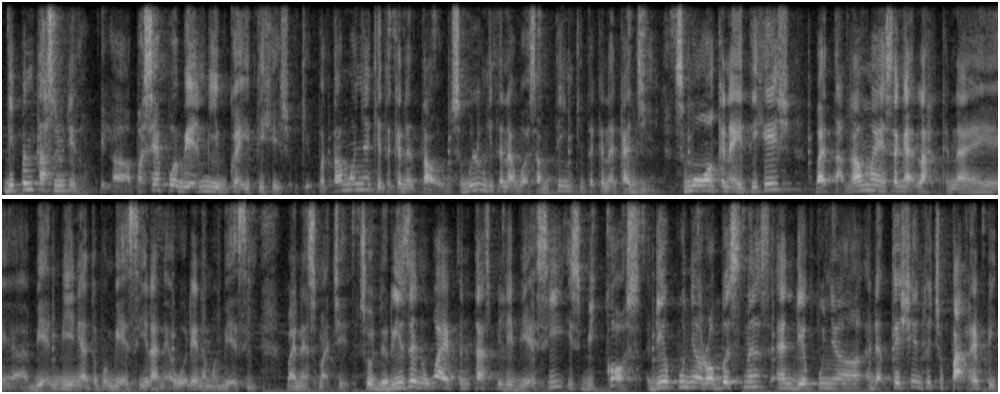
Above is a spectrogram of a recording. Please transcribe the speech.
di pentas dunia. Uh, pasal apa BNB bukan ETH? Okay, pertamanya kita kena tahu sebelum kita nak buat something kita kena kaji. Semua orang kena ETH, but tak ramai sangat lah kena uh, BNB ni ataupun BSC lah. Network dia nama BSC, Binance Smart Chain. So the reason why pentas pilih BSC is because dia punya robustness and dia punya adaptation tu cepat, rapid.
